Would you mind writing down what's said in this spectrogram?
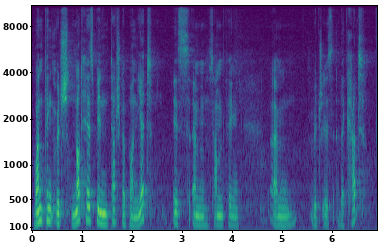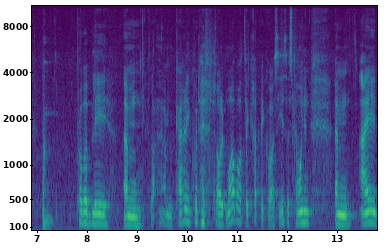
One thing which not has been touched upon yet is um, something um, which is the Kratt. Probably um, um, Kari could have told more about the Kratt because he is Estonian. Um, I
